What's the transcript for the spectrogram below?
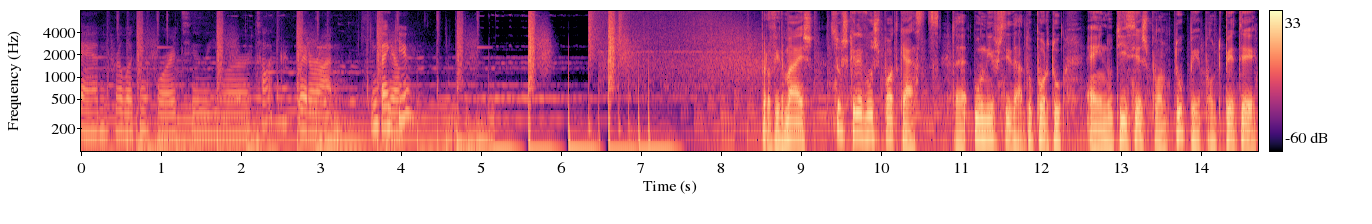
and we're looking forward to your talk later on. Thank, Thank you. Para ouvir mais, subscreva os podcasts da Universidade do Porto em notícias.up.pt.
